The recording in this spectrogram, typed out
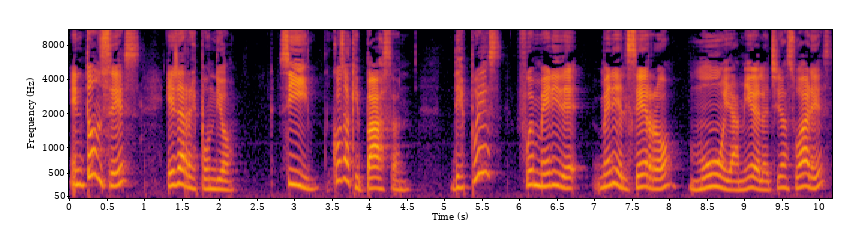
Entonces, ella respondió, sí, cosas que pasan. Después fue Mary, de, Mary del Cerro, muy amiga de la China Suárez,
